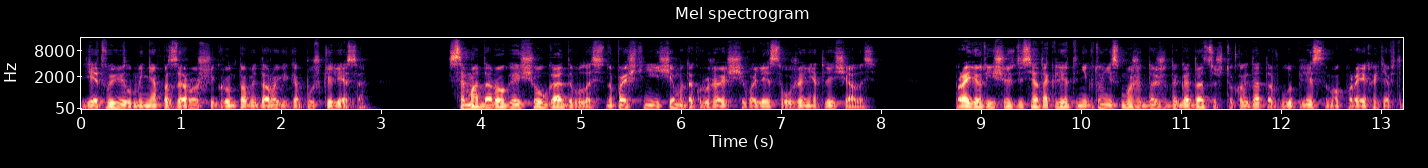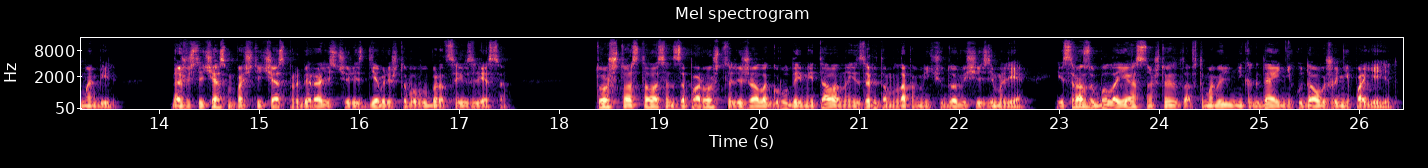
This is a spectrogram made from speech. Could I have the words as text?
Дед вывел меня по заросшей грунтовой дороге к опушке леса. Сама дорога еще угадывалась, но почти ничем от окружающего леса уже не отличалась. Пройдет еще с десяток лет, и никто не сможет даже догадаться, что когда-то вглубь леса мог проехать автомобиль. Даже сейчас мы почти час пробирались через дебри, чтобы выбраться из леса. То, что осталось от запорожца, лежало грудой металла на изрытом лапами чудовища земле, и сразу было ясно, что этот автомобиль никогда и никуда уже не поедет.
